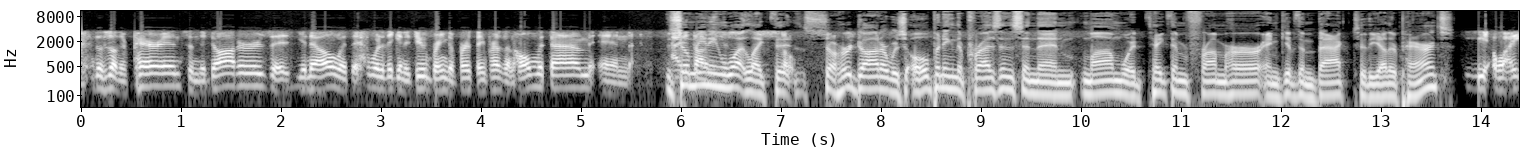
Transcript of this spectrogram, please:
those other parents and the daughters. It, you know, what, what are they going to do? Bring the birthday present home with them? And So meaning what? Like the, so her daughter was opening the presents, and then mom would take them from her and give them back to the other parents. Yeah, well, I-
